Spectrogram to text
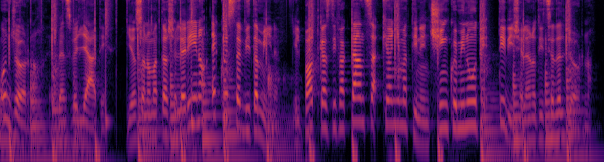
Buongiorno e ben svegliati. Io sono Matteo Cellerino e questo è Vitamine, il podcast di Factanza che ogni mattina in 5 minuti ti dice le notizie del giorno.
